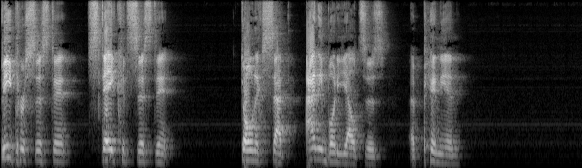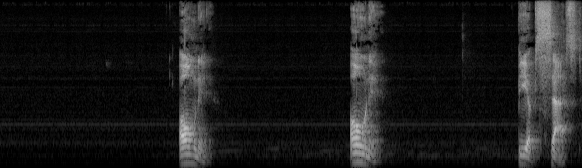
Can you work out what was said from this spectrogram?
Be persistent, stay consistent, don't accept anybody else's opinion. Own it. Own it. Be obsessed.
